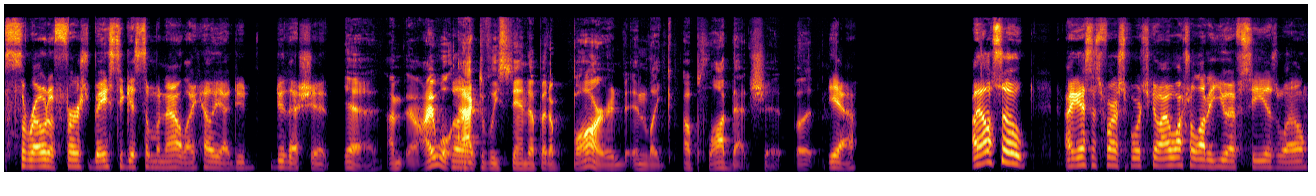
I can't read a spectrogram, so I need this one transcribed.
throw to first base to get someone out, like hell yeah, dude, do that shit. Yeah, I'm, I will But- actively stand up at a bar and, and like applaud that shit. But Yeah. I also, I guess, as far as sports go, I watch a lot of UFC as well.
